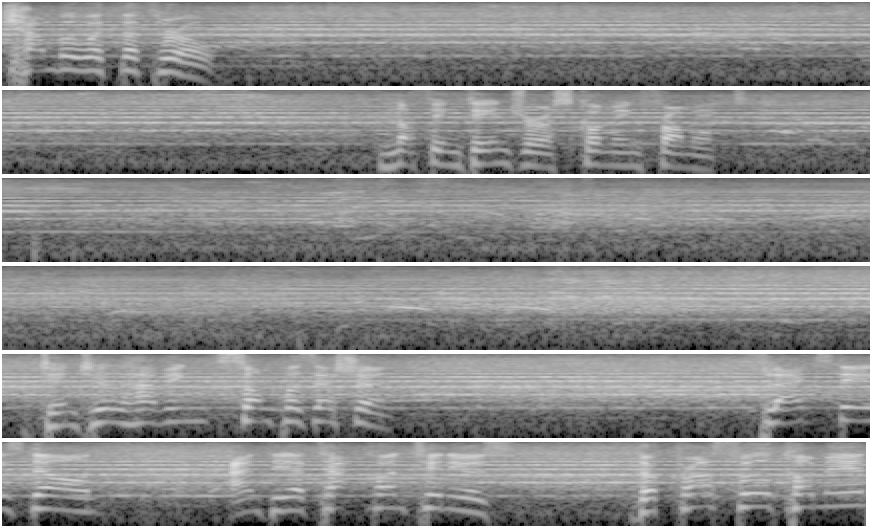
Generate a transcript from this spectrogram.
Campbell with the throw. Nothing dangerous coming from it. Dinthill having some possession. Flag stays down and the attack continues. The cross will come in.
